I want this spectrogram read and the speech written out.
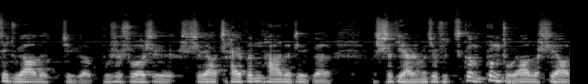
最主要的这个不是说是是要拆分它的这个实体还是什么，就是更更主要的是要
